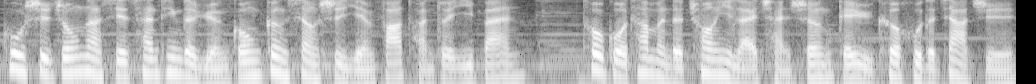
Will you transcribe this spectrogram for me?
故事中那些餐厅的员工更像是研发团队一般。透过他们的创意来产生给予客户的价值。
